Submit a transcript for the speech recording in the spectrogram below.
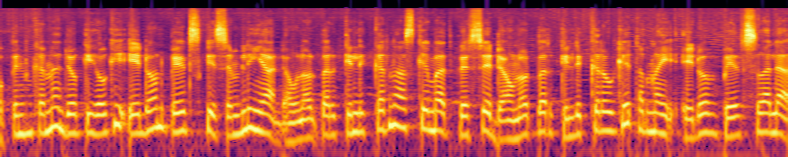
ओपन करना जो कि होगी एडोन पेड्स की असेंबली या डाउनलोड पर क्लिक करना उसके बाद फिर से डाउनलोड पर क्लिक करोगे तो अपना एडोन पेड्स वाला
